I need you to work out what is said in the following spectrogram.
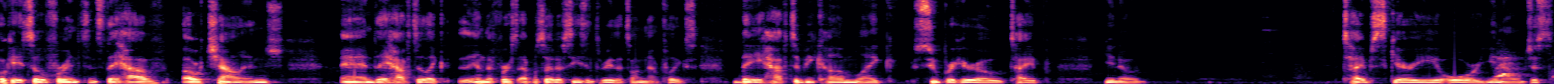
okay, so for instance, they have a challenge and they have to like in the first episode of season 3 that's on Netflix, they have to become like superhero type, you know, type scary or, you know, just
